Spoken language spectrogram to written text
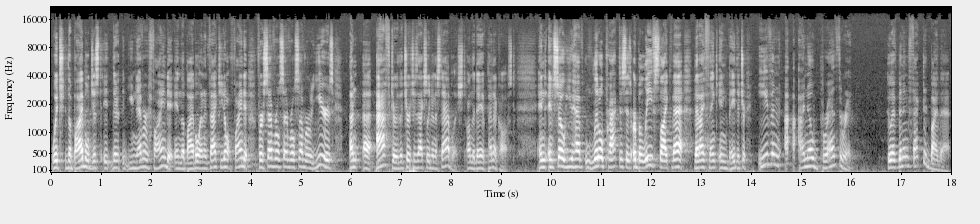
which the Bible just it, there, you never find it in the Bible, and in fact you don't find it for several, several, several years uh, after the church has actually been established on the day of Pentecost. And, and so you have little practices or beliefs like that that I think invade the church. Even I, I know brethren who have been infected by that.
